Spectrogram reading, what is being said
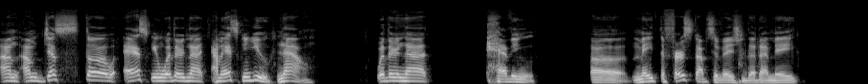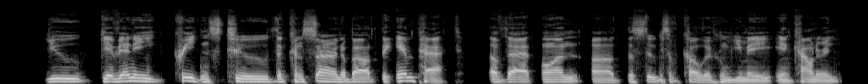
I'm, I'm just uh, asking whether or not, I'm asking you now, whether or not having uh, made the first observation that I made, you give any credence to the concern about the impact of that on uh, the students of color whom you may encounter in,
